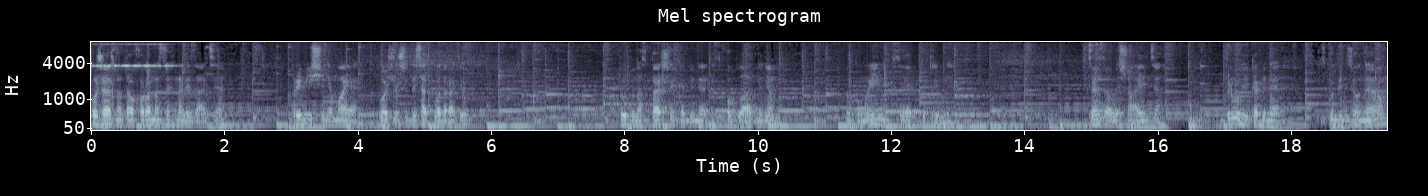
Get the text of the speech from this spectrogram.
Пожежна та охоронна сигналізація. Приміщення має площу 60 квадратів. Тут у нас перший кабінет з обладнанням, рукомийник, все як потрібне. Це залишається. Другий кабінет з кондиціонером.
